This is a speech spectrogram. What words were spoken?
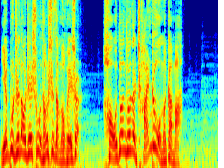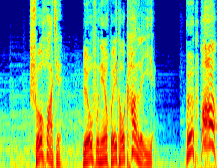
也不知道这树藤是怎么回事，好端端的缠着我们干嘛？”说话间。刘富年回头看了一眼，呃啊！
